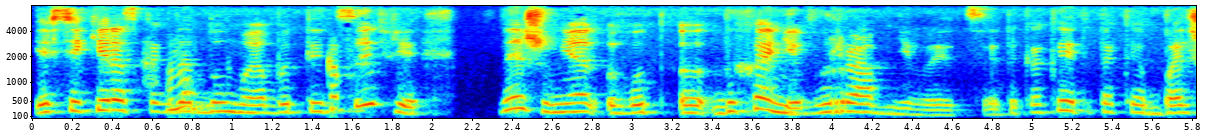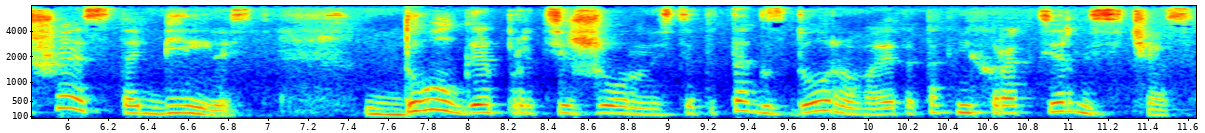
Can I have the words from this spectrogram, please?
Я всякий раз, когда ну, думаю об этой цифре, знаешь, у меня вот э, дыхание выравнивается. Это какая-то такая большая стабильность, долгая протяженность. Это так здорово, это так не характерно сейчас.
